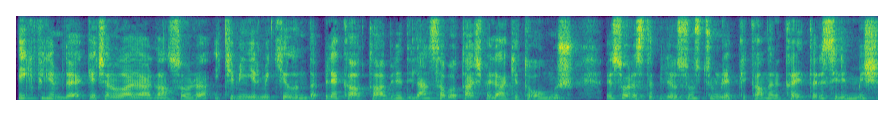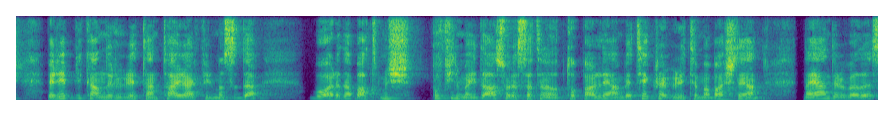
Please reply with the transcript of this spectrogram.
İlk filmde geçen olaylardan sonra 2022 yılında blackout tabir edilen sabotaj felaketi olmuş ve sonrasında biliyorsunuz tüm replikanların kayıtları silinmiş ve replikanları üreten Tyrell firması da bu arada batmış. Bu firmayı daha sonra satın alıp toparlayan ve tekrar üretime başlayan Nyander Wallace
